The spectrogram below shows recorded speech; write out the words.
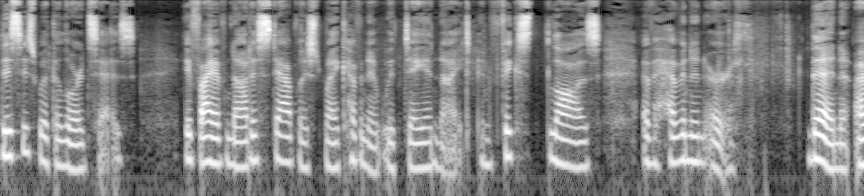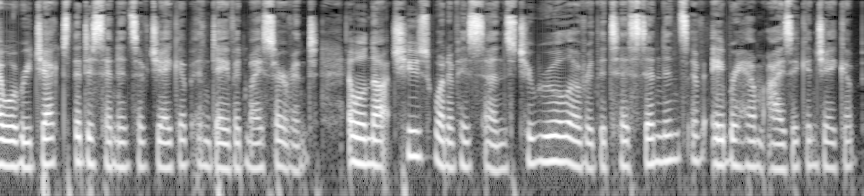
This is what the Lord says If I have not established my covenant with day and night, and fixed laws of heaven and earth, then I will reject the descendants of Jacob and David my servant, and will not choose one of his sons to rule over the descendants of Abraham, Isaac, and Jacob,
